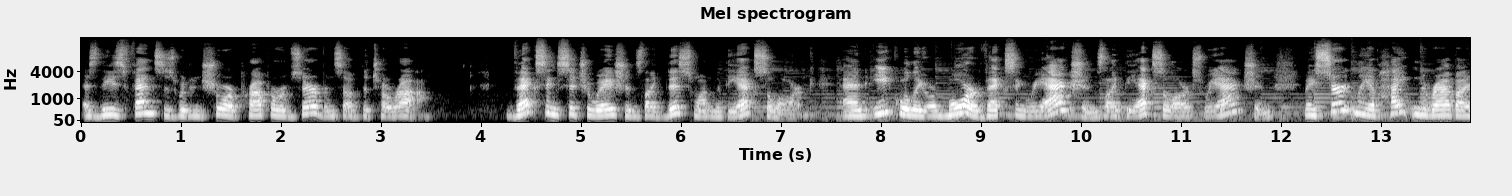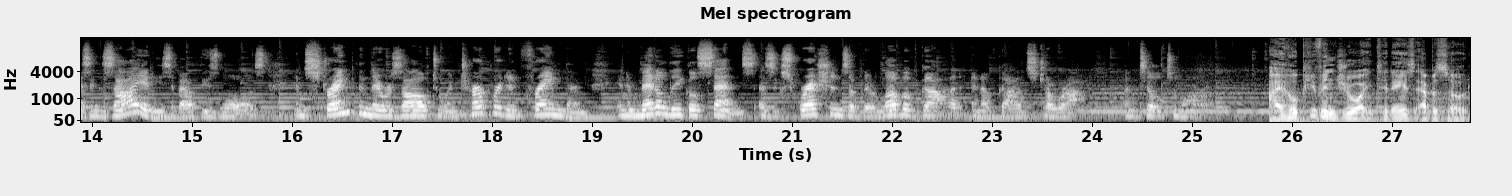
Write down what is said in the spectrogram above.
as these fences would ensure proper observance of the Torah. Vexing situations like this one with the Exilarch, and equally or more vexing reactions like the Exilarch's reaction, may certainly have heightened the rabbis' anxieties about these laws and strengthened their resolve to interpret and frame them in a meta-legal sense as expressions of their love of God and of God's Torah. Until tomorrow. I hope you've enjoyed today's episode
